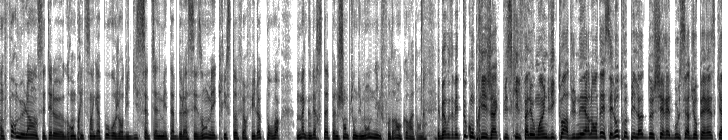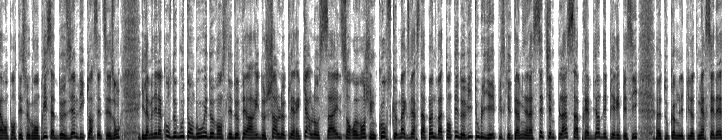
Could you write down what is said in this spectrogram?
En Formule 1, c'était le Grand Prix de Singapour, aujourd'hui 17e étape de la saison, mais Christopher Philock, pour voir Max Verstappen champion du monde, il faudra encore attendre. Eh bien, vous avez tout compris, Jacques, puisqu'il fallait au moins une victoire du Néerlandais. C'est l'autre pilote de chez Red Bull, Sergio Perez, qui a remporté ce Grand Prix, sa deuxième victoire cette saison. Il a mené la course de bout en bout et devance les deux Ferrari de Charles Leclerc et Carlos Sainz. En revanche, une course que Max Verstappen va tenter de vite oublier, puisqu'il termine à la septième place après bien des péripéties, euh, tout comme les pilotes Mercedes,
